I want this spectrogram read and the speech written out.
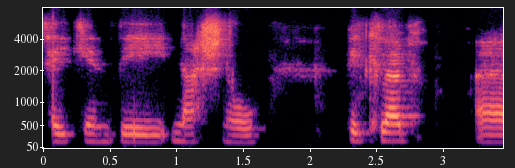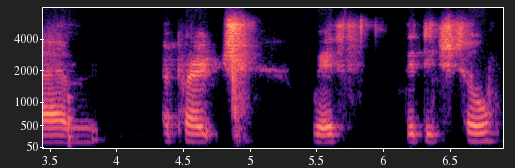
taking the national pig club um, approach with the digital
